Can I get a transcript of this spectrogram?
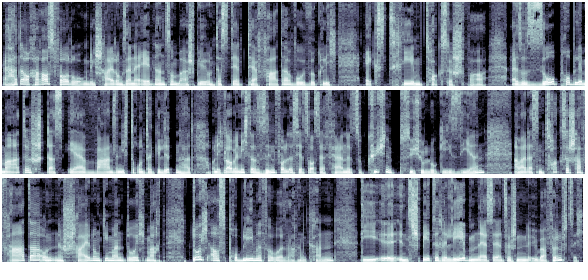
er hatte auch Herausforderungen, die Scheidung seiner Eltern zum Beispiel und dass der, der Vater wohl wirklich extrem toxisch war. Also so problematisch, dass er wahnsinnig darunter gelitten hat. Und ich glaube nicht, dass es sinnvoll ist, jetzt aus der Ferne zu Küchenpsychologisieren, aber dass ein toxischer Vater und eine Scheidung, die man durchmacht, durchaus Probleme verursachen kann, die äh, ins spätere Leben, er ist ja inzwischen über 50,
